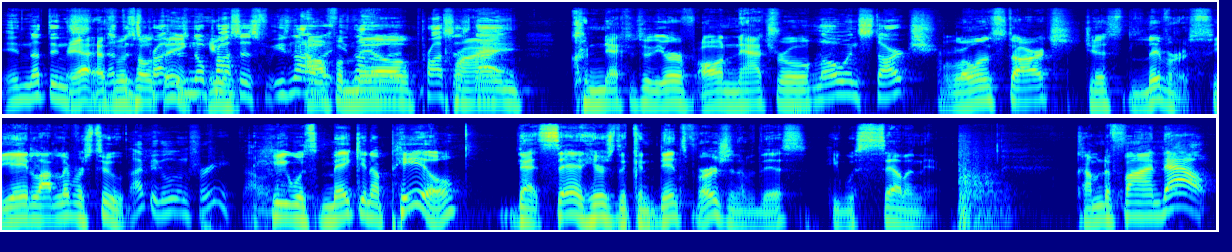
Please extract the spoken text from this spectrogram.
And nothing's. Yeah, that's what his nothing's whole pro- thing. There's no He process. He's not. on a- alpha he's not on a male, processed prime, diet. Connected to the earth, all natural, Low in starch. low in starch, just livers. He ate a lot of livers too. Might be gluten free. He was making a pill that said, "Here's the condensed version of this." He was selling it. Come to find out,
